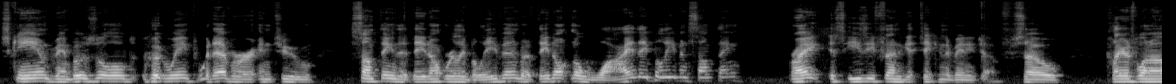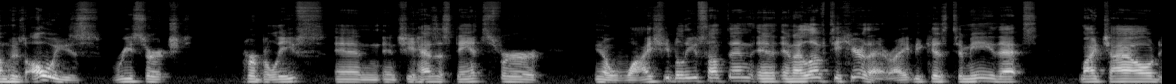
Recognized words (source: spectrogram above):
scammed, bamboozled, hoodwinked, whatever, into something that they don't really believe in. But if they don't know why they believe in something, right, it's easy for them to get taken advantage of. So Claire's one of them who's always researched her beliefs and and she has a stance for you know why she believes something and, and i love to hear that right because to me that's my child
